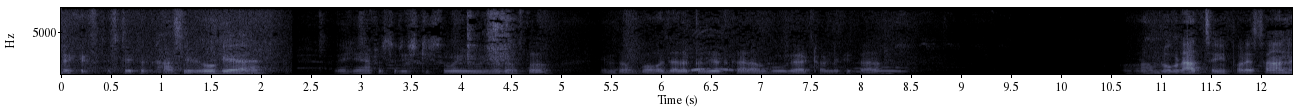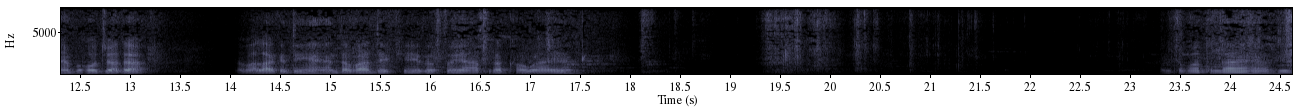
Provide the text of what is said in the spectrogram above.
देखिए खांसी भी हो गया है। देखिए, यहाँ पे सृष्टि सोई हुई है दोस्तों। इनका बहुत ज़्यादा तबीयत खराब हो गया ठंड के कारण। और हम लोग रात से ही परेशान हैं, बहुत ज़्यादा दवा ला के दिए हैं। दवा देखिए दोस्तों, यहाँ पे रखा हुआ है ये। दवा तो लाए हैं अभी।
